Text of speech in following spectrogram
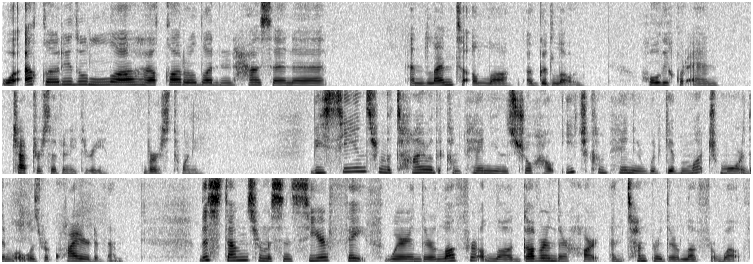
وَأَقْرِضُ اللَّهَ قَرْضًا حَسَنًا and lend to Allah a good loan. Holy Quran, chapter 73, verse 20. These scenes from the time of the companions show how each companion would give much more than what was required of them. This stems from a sincere faith wherein their love for Allah governed their heart and tempered their love for wealth.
